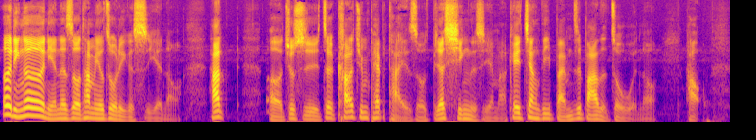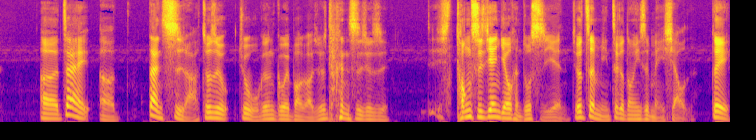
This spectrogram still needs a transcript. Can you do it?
二零二二年的时候，他们又做了一个实验哦，他。呃，就是这 collagen peptide 的时候比较新的实验嘛，可以降低百分之八的皱纹哦。好，呃，在呃，但是啊，就是就我跟各位报告，就是但是就是同时间有很多实验就证明这个东西是没效的。对，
